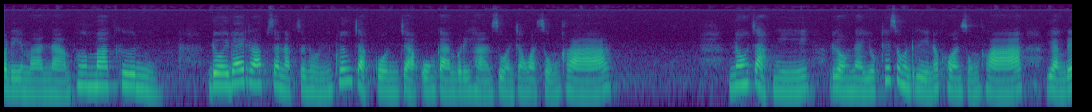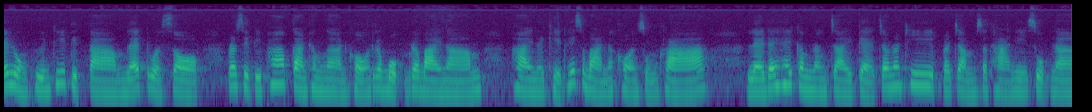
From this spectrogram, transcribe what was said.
ปริมาณน้ำเพิ่มมากขึ้น โดยได้รับสนับสนุนเครื่องจักรกลจากองค์การบริหารส่วนจังหวัดสงขลา นอกจากนี้รองนายกเทศมนตรีนครสงขลายังได้ลงพื้นที่ติดตาม และตรวจสอบ ประสิทธิภาพการทำงานของระบบระบายน้ำภายในเขตเทศบาลนครสงขลาและได้ให้กำลังใจแก่เจ้าหน้าที่ประจำสถานีสูบน้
